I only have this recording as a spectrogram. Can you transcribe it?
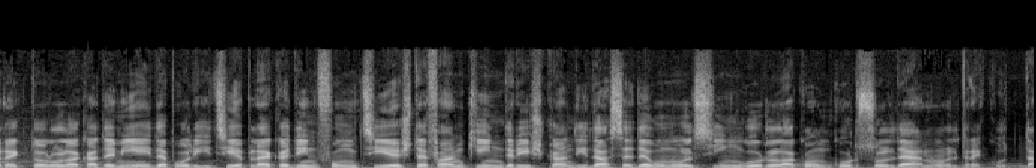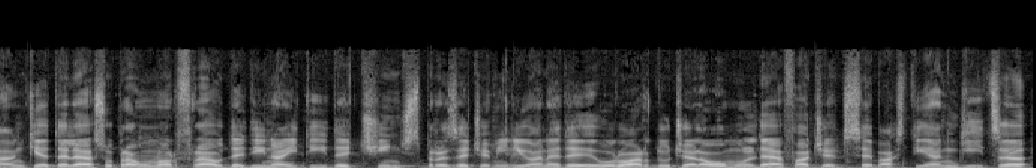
Rectorul Academiei de Poliție pleacă din funcție. Ștefan Kindriș candidase de unul singur la concursul de anul trecut. Anchetele asupra unor fraude din IT de 15 milioane de euro ar duce la omul de afaceri Sebastian Ghiță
